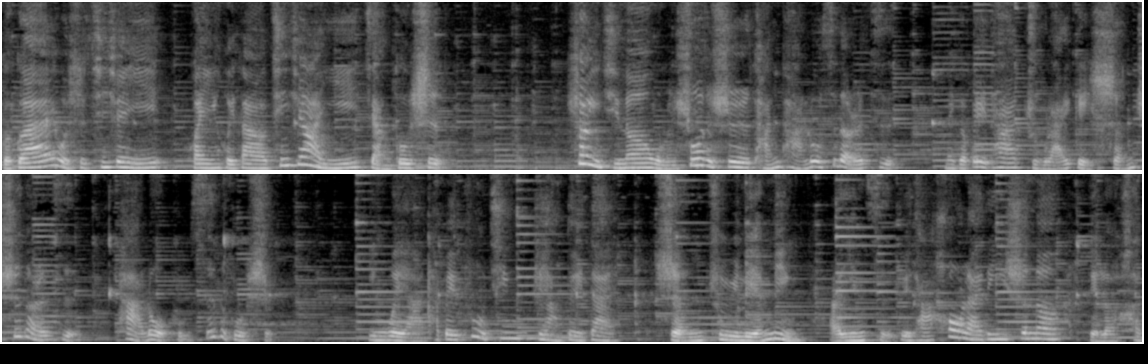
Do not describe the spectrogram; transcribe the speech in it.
乖乖，我是清轩姨，欢迎回到清轩阿姨讲故事。上一集呢，我们说的是坦塔洛斯的儿子，那个被他煮来给神吃的儿子帕洛普斯的故事。因为啊，他被父亲这样对待，神出于怜悯，而因此对他后来的一生呢，给了很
